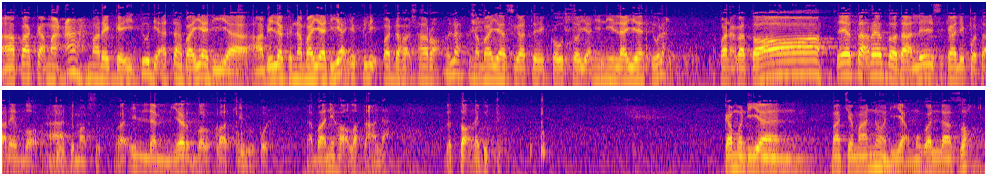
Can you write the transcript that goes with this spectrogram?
apa kak maah mereka itu di atas bayar dia. Ha, bila kena bayar dia dia klik pada hak syarak lah kena bayar 100 ekor utah yakni nilai yang itulah. Apa nak kata saya tak redha tak leh sekali pun tak redha. Ha tu maksud. Wa illam yardal qatil pun. Sabani hak Allah Taala. Letak lagu tu. Kemudian macam mana dia mughallazah?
